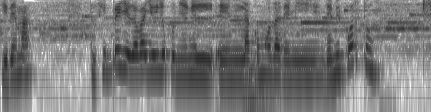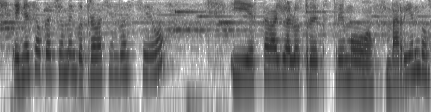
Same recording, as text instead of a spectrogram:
y, demás. Entonces siempre llegaba yo y lo ponía en, el, en la cómoda de mi, de mi cuarto. En esa ocasión me encontraba haciendo aseo y estaba yo al otro extremo barriendo.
